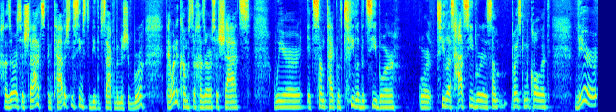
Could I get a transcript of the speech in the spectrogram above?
Chazar Hashatz and Kaddish. This seems to be the psak of the Mishnah Berurah. That when it comes to Chazar Hashatz, where it's some type of tefillah b'tzibor or tefillas hatzibor, as some place can call it, there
